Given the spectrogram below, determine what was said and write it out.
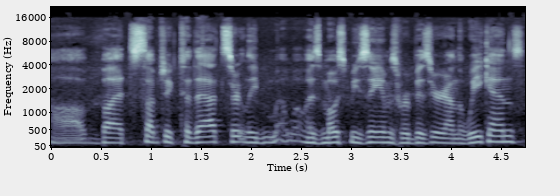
Uh, but subject to that, certainly, as most museums, we're busier on the weekends.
